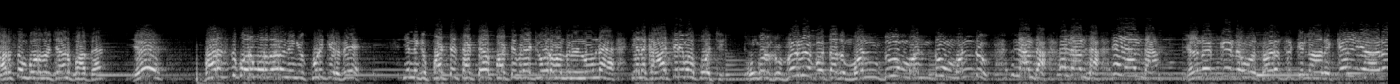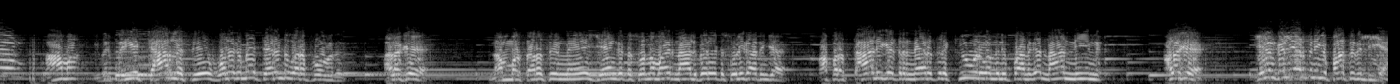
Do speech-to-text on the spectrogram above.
வருஷம் போறதுச்சான்னு பார்த்தேன். ஏ வருஷத்துக்கு ஒரு முறை தானே நீங்க குடிக்கிறது இன்னைக்கு பட்டு சட்டை பட்டு வேட்டியோட வந்து நின்னு எனக்கு ஆச்சரியமா போச்சு. உங்களுக்கு பெருமை பத்தாது மந்து. சரசுக்கு நாலு கல்யாணம் ஆமா இவர் பெரிய சார்லஸ் உலகமே திரண்டு வர போகுது அழகு நம்ம சரசுன்னு என்கிட்ட சொன்ன மாதிரி நாலு பேர்கிட்ட சொல்லிக்காதீங்க. அப்புறம் தாலி கட்டுற நேரத்துல கியூல வந்து நிப்பானுங்க நான் நீன்னு அழகு என் கல்யாணத்தை நீங்க பார்த்தது இல்லையே?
